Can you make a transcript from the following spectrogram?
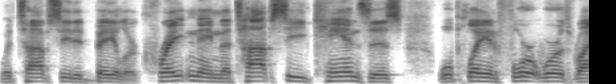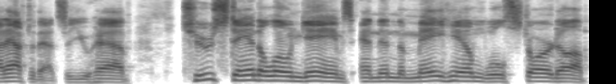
with top seeded Baylor. Creighton and the top seed Kansas will play in Fort Worth right after that. So you have two standalone games, and then the mayhem will start up.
